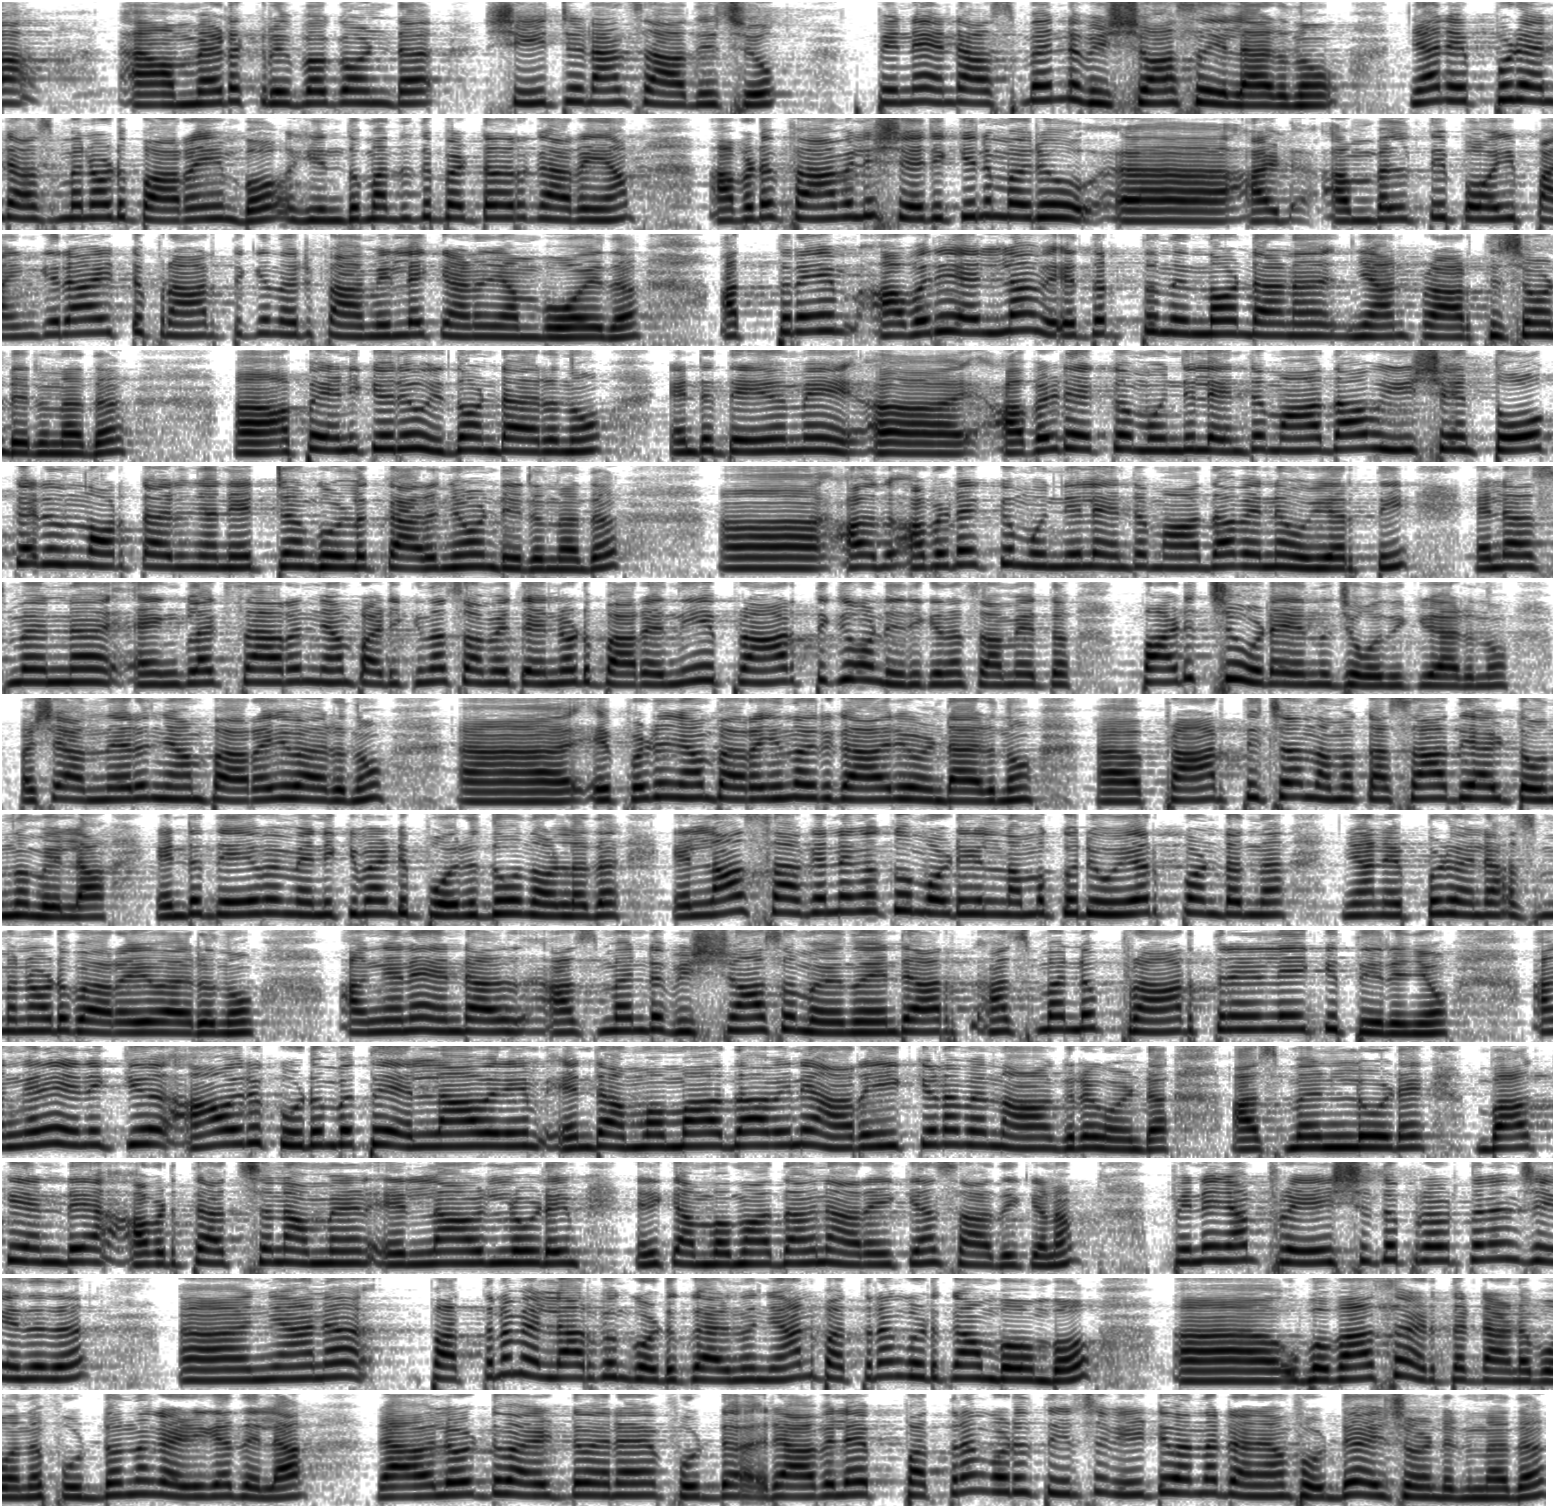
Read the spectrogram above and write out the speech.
അമ്മയുടെ കൃപ കൊണ്ട് ഷീറ്റിടാൻ സാധിച്ചു. പിന്നെ എന്റെ ഹസ്ബൻഡിന് വിശ്വാസമില്ലായിരുന്നു. ഞാൻ എപ്പോഴും എന്റെ ഹസ്ബൻഡിനോട് പറയുമ്പോൾ ഹിന്ദു മതത്തിൽപ്പെട്ടവർക്ക് അറിയാം അവിടെ ഫാമിലി ശരിക്കും ഒരു അമ്പലത്തിൽ പോയി ഭയങ്കരമായിട്ട് പ്രാർത്ഥിക്കുന്ന ഒരു ഫാമിലിയിലേക്കാണ് ഞാൻ പോയത്. അത്രയും അവരെ എല്ലാം എതിർത്ത് നിന്നുകൊണ്ടാണ് ഞാൻ പ്രാർത്ഥിച്ചുകൊണ്ടിരുന്നത്. അപ്പോൾ എനിക്കൊരു ഇതുണ്ടായിരുന്നു. എന്റെ ദൈവമേ അവിടെയൊക്കെ മുന്നിൽ എന്റെ മാതാവ് ഈശോയും തോക്കരുതെന്ന് ഓർത്തായിരുന്നു ഞാൻ ഏറ്റവും കൂടുതൽ കരഞ്ഞുകൊണ്ടിരുന്നത്. അത് അവിടെയൊക്കെ മുന്നിൽ എന്റെ മാതാവ് എന്നെ ഉയർത്തി. എന്റെ ഹസ്ബൻഡിന് എംഗ്ലക് സാറും ഞാൻ പഠിക്കുന്ന സമയത്ത് എന്നോട് പറയും നീ പ്രാർത്ഥിക്കൊണ്ടിരിക്കുന്ന സമയത്ത് പഠിച്ചുകൂടെ എന്ന് ചോദിക്കുമായിരുന്നു. പക്ഷേ അന്നേരം ഞാൻ പറയുമായിരുന്നു എപ്പോഴും ഞാൻ പറയുന്ന ഒരു കാര്യം ഉണ്ടായിരുന്നു പ്രാർത്ഥിച്ചാൽ നമുക്ക് അസാധ്യമായിട്ടൊന്നുമില്ല. എന്റെ ദൈവം എനിക്ക് വേണ്ടി പൊരുതു എന്നുള്ളത് എല്ലാ സഹനങ്ങൾക്കും ഒടിയിൽ നമുക്കൊരു ഉയർപ്പുണ്ടെന്ന് ഞാൻ എപ്പോഴും എന്റെ ഹസ്ബൻഡിനോട് പറയുമായിരുന്നു. അങ്ങനെ എന്റെ ഹസ്ബൻഡ് വിശ്വാസമായിരുന്നു എന്റെ ഹസ്ബൻഡ് പ്രാർത്ഥനയിലേക്ക് തിരിഞ്ഞു. അങ്ങനെ എനിക്ക് ആ ഒരു കുടുംബത്തെ എല്ലാവരെയും എന്റെ അമ്മമാതാവിനെ അറിയിക്കണമെന്ന് ആഗ്രഹമുണ്ട്. ഹസ്ബൻഡിലൂടെ ബാക്കി എന്റെ അവിടുത്തെ അച്ഛൻ അമ്മ എല്ലാവരിലൂടെയും എനിക്ക് അമ്മമാതാവിനെ അറിയിക്കാൻ സാധിക്കണം. പിന്നെ ഞാൻ പ്രേക്ഷിത പ്രവർത്തനം ചെയ്തത് ഞാൻ പത്രം എല്ലാവർക്കും കൊടുക്കുമായിരുന്നു. ഞാൻ പത്രം കൊടുക്കാൻ പോകുമ്പോൾ ഉപവാസം എടുത്തിട്ടാണ് പോകുന്നത്. ഫുഡൊന്നും കഴിക്കത്തില്ല. രാവിലെ തൊട്ട് വൈകിട്ട് വരെ ഫുഡ് രാവിലെ പത്രം കൊടുത്ത് തിരിച്ച് വീട്ടിൽ വന്നിട്ടാണ് ഞാൻ ഫുഡ് കഴിച്ചുകൊണ്ടിരുന്നത്.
